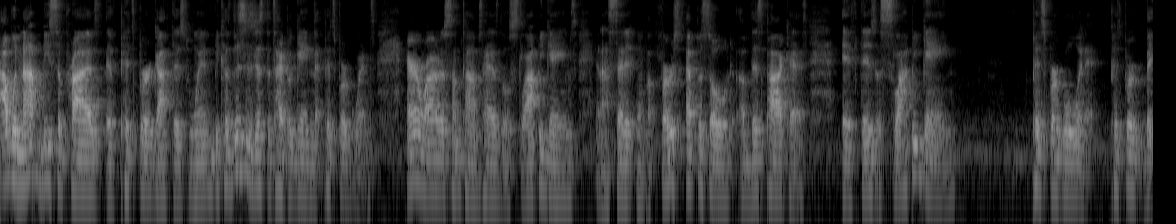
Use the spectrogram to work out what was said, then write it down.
I would not be surprised if Pittsburgh got this win because this is just the type of game that Pittsburgh wins. Aaron Rodgers sometimes has those sloppy games, and I said it on the first episode of this podcast. If there's a sloppy game, Pittsburgh will win it. Pittsburgh, they,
